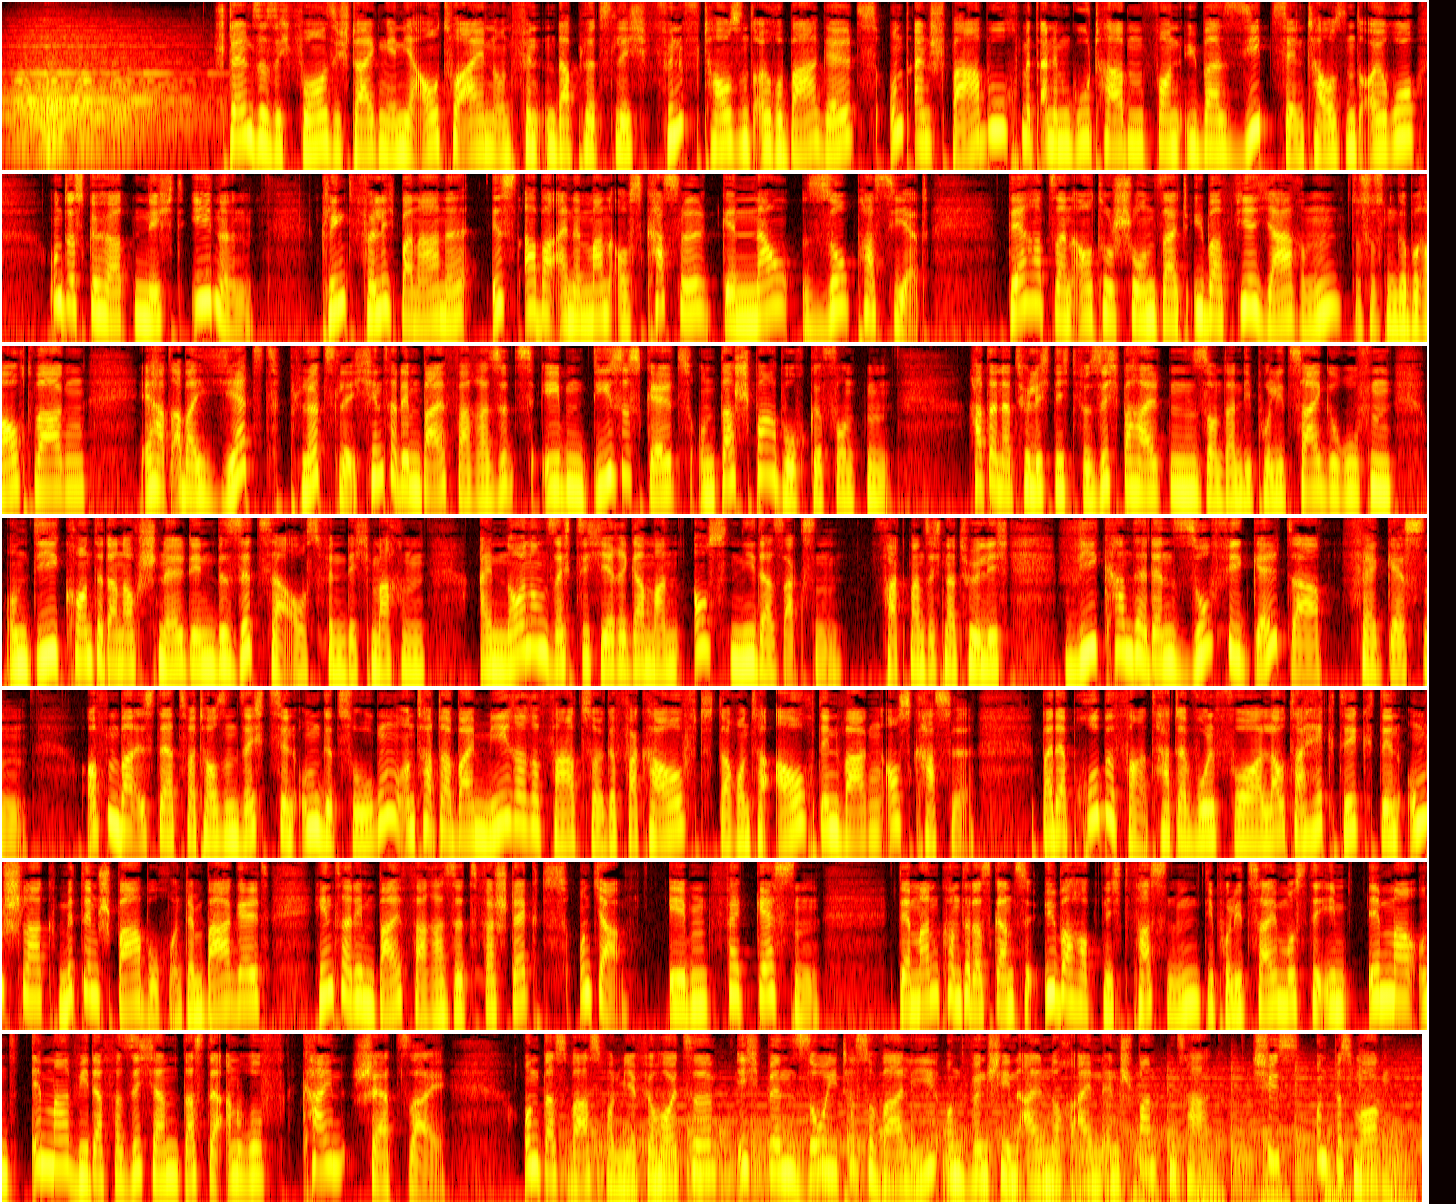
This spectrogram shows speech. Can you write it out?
Stellen Sie sich vor, Sie steigen in Ihr Auto ein und finden da plötzlich 5000 Euro Bargeld und ein Sparbuch mit einem Guthaben von über 17.000 Euro und es gehört nicht Ihnen. Klingt völlig Banane, ist aber einem Mann aus Kassel genau so passiert. Der hat sein Auto schon seit über vier Jahren, das ist ein Gebrauchtwagen, er hat aber jetzt plötzlich hinter dem Beifahrersitz eben dieses Geld und das Sparbuch gefunden hat er natürlich nicht für sich behalten, sondern die Polizei gerufen und die konnte dann auch schnell den Besitzer ausfindig machen. Ein 69-jähriger Mann aus Niedersachsen. Fragt man sich natürlich, wie kann der denn so viel Geld da vergessen? Offenbar ist er 2016 umgezogen und hat dabei mehrere Fahrzeuge verkauft, darunter auch den Wagen aus Kassel. Bei der Probefahrt hat er wohl vor lauter Hektik den Umschlag mit dem Sparbuch und dem Bargeld hinter dem Beifahrersitz versteckt und ja, eben vergessen. Der Mann konnte das Ganze überhaupt nicht fassen. Die Polizei musste ihm immer und immer wieder versichern, dass der Anruf kein Scherz sei. Und das war's von mir für heute. Ich bin Zoe Tassovali und wünsche Ihnen allen noch einen entspannten Tag. Tschüss und bis morgen.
